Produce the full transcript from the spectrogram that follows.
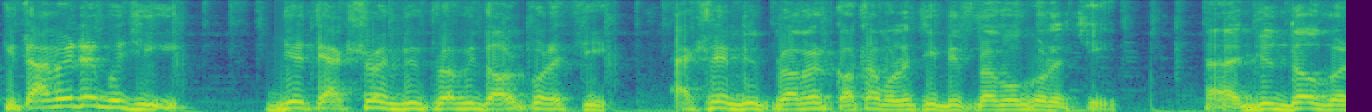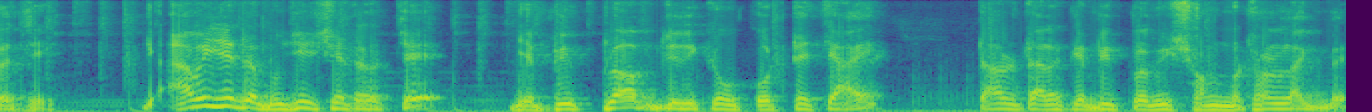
কিন্তু আমি এটা বুঝি, যেহেতু একসময় বিপ্লবী দল করেছি, একসময় বিপ্লবের কথা বলেছি, বিপ্লবও করেছি যুদ্ধও করেছি। আমি যেটা বুঝি সেটা হচ্ছে যে বিপ্লব যদি কেউ করতে চায়, তাহলে তাদেরকে বিপ্লবী সংগঠন লাগবে।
